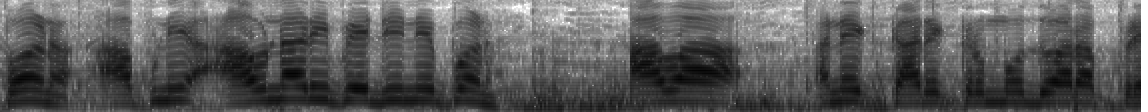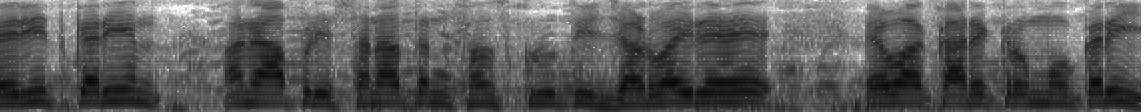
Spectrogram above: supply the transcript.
પણ આપણી આવનારી પેઢીને પણ આવા અનેક કાર્યક્રમો દ્વારા પ્રેરિત કરી અને આપણી સનાતન સંસ્કૃતિ જળવાઈ રહે એવા કાર્યક્રમો કરી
